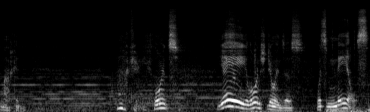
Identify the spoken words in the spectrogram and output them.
mocking. Okay, Lawrence. Yay, Lawrence joins us with some nails.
